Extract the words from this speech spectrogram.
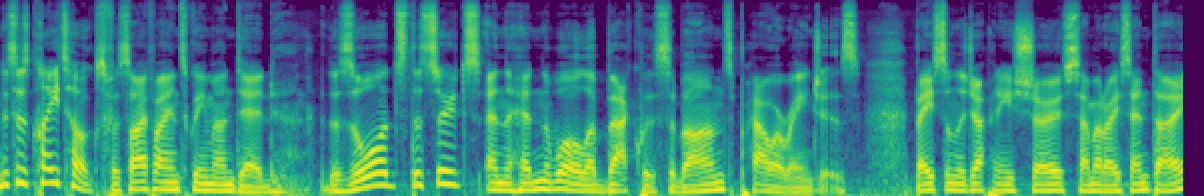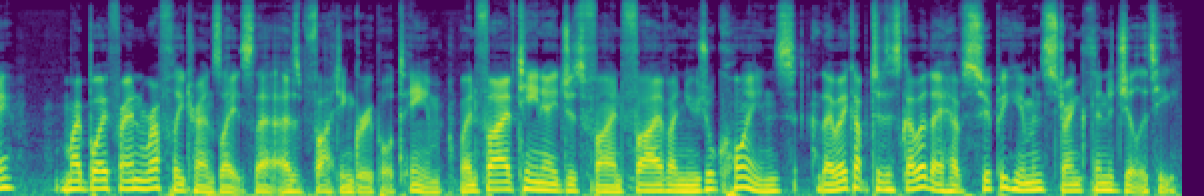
This is Claytox for Sci Fi and Scream Undead. The Zords, the Suits, and the Head in the Wall are back with Saban's Power Rangers. Based on the Japanese show Samurai Sentai, my boyfriend roughly translates that as fighting group or team. When five teenagers find five unusual coins, they wake up to discover they have superhuman strength and agility.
